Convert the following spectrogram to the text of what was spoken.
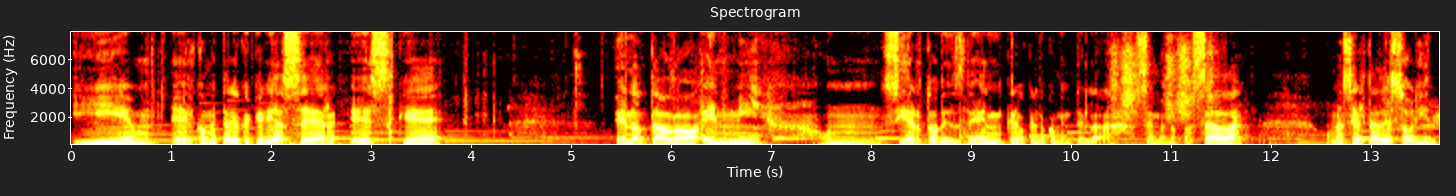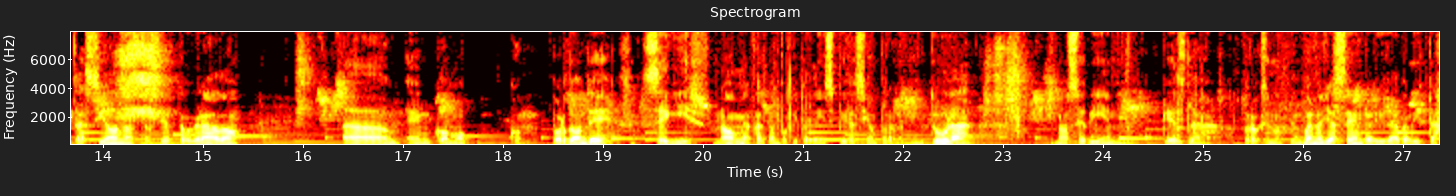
Y el comentario que quería hacer es que he notado en mí un cierto desdén, creo que lo comenté la semana pasada, una cierta desorientación hasta cierto grado en cómo, por dónde seguir, ¿no? Me falta un poquito de inspiración para la pintura, no sé bien qué es la próxima, bueno ya sé en realidad ahorita,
